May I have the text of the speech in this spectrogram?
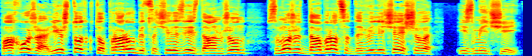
Похоже, лишь тот, кто прорубится через весь донжон, сможет добраться до величайшего из мечей.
